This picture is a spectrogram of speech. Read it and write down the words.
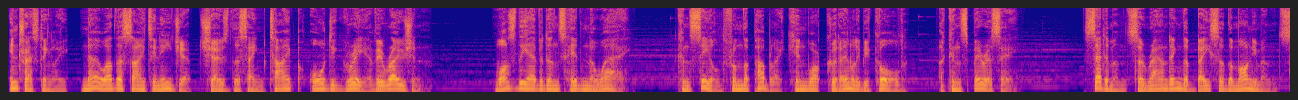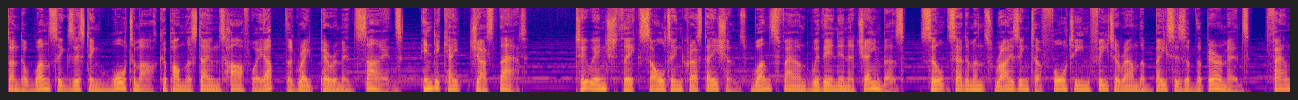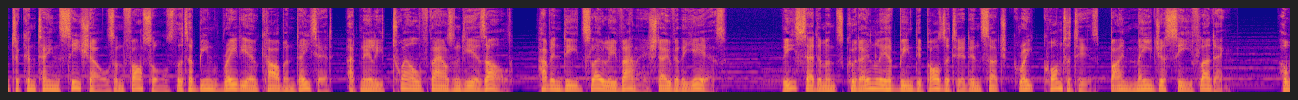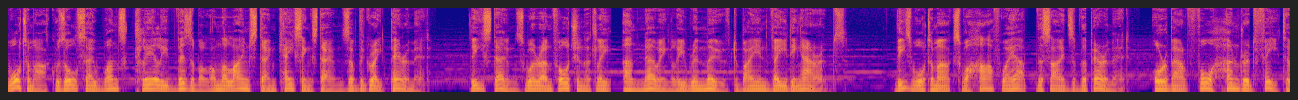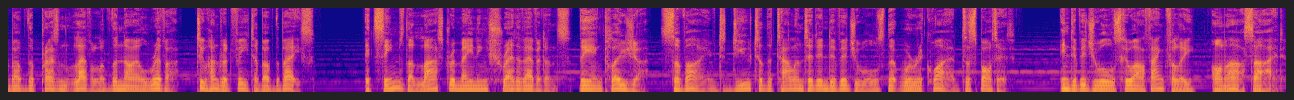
Interestingly, no other site in Egypt shows the same type or degree of erosion. Was the evidence hidden away? Concealed from the public in what could only be called a conspiracy? Sediment surrounding the base of the monuments and a once existing watermark upon the stones halfway up the Great Pyramid's sides indicate just that. Two inch thick salt incrustations once found within inner chambers, silt sediments rising to 14 feet around the bases of the pyramids, found to contain seashells and fossils that have been radiocarbon dated at nearly 12,000 years old, have indeed slowly vanished over the years. These sediments could only have been deposited in such great quantities by major sea flooding. A watermark was also once clearly visible on the limestone casing stones of the Great Pyramid. These stones were unfortunately unknowingly removed by invading Arabs. These watermarks were halfway up the sides of the pyramid, or about 400 feet above the present level of the Nile River, 200 feet above the base. It seems the last remaining shred of evidence, the enclosure, survived due to the talented individuals that were required to spot it individuals who are thankfully on our side.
